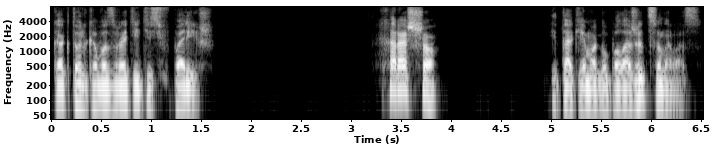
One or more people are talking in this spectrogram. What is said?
Как только возвратитесь в Париж. Хорошо. Итак, я могу положиться на вас.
